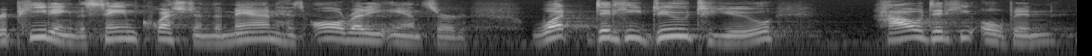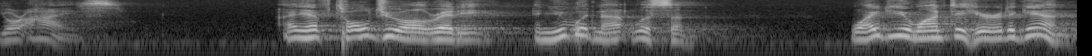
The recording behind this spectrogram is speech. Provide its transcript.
repeating the same question the man has already answered What did he do to you? How did he open your eyes? I have told you already, and you would not listen. Why do you want to hear it again?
